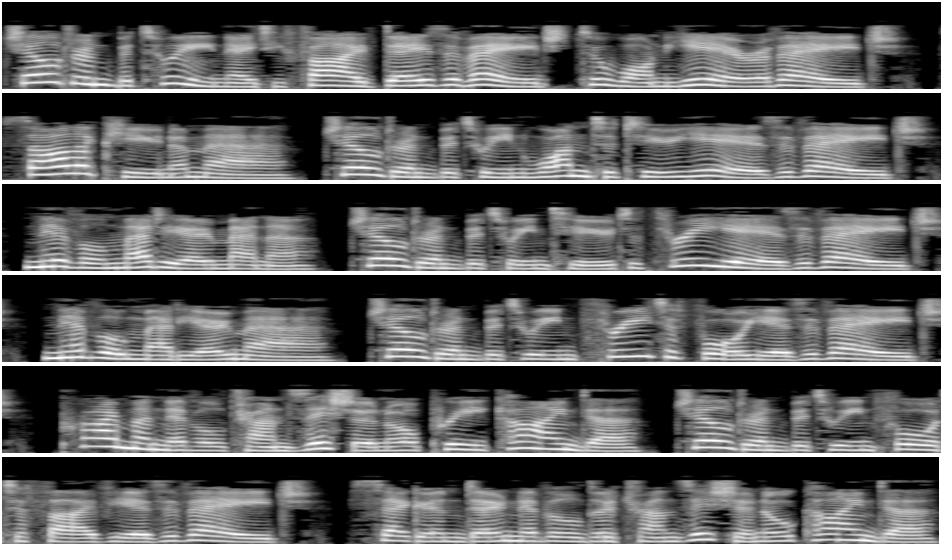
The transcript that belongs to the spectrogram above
children between 85 days of age to 1 year of age. Sala Cuna Mayor, children between 1 to 2 years of age. Nivel Medio Menor, children between 2 to 3 years of age. Nivel Medio Mayor, children between 3 to 4 years of age. Primer Nivel Transition or Pre-Kinder, children between 4 to 5 years of age. Segundo Nivel de Transition or Kinder,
